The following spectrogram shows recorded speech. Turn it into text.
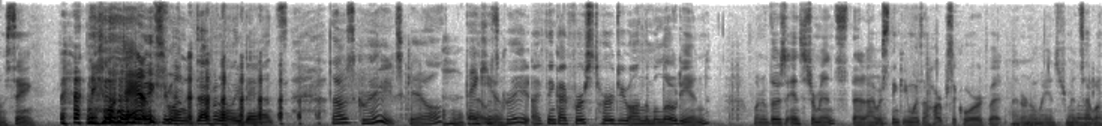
Want to sing. Makes you want to dance. Makes you want to definitely dance. That was great, Gayle. Mm, thank that was you. great. I think I first heard you on the melodeon, one of those instruments that I was thinking was a harpsichord, but I don't know mm-hmm. my instruments that well.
